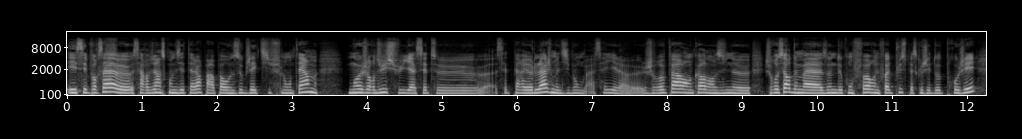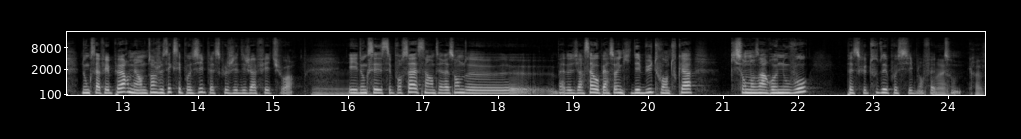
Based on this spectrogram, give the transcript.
Et c'est pour ça, euh, ça revient à ce qu'on disait tout à l'heure par rapport aux objectifs long terme. Moi, aujourd'hui, je suis à cette, euh, cette période-là. Je me dis, bon, bah, ça y est, là, je repars encore dans une. euh, je ressors de ma zone de confort une fois de plus parce que j'ai d'autres projets. Donc, ça fait peur, mais en même temps, je sais que c'est possible parce que j'ai déjà fait, tu vois. Hmm. Et donc, c'est c'est pour ça, c'est intéressant de, bah, de dire ça aux personnes qui débutent ou en tout cas qui sont dans un renouveau parce que tout est possible, en fait. Ouais. Grave.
